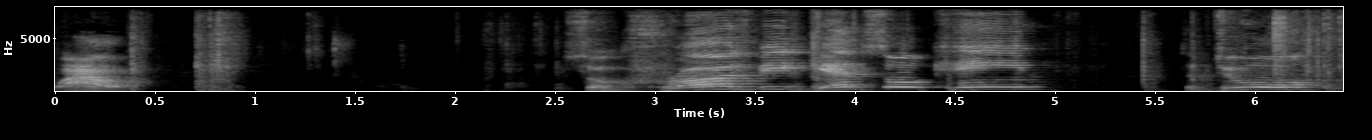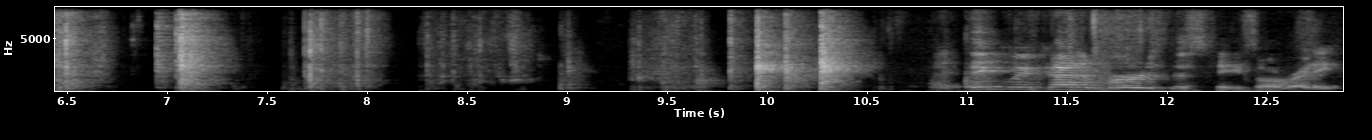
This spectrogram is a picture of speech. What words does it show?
Wow. So Crosby, Guentzel, Kane, the duel. I think we've kind of merged this case already.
